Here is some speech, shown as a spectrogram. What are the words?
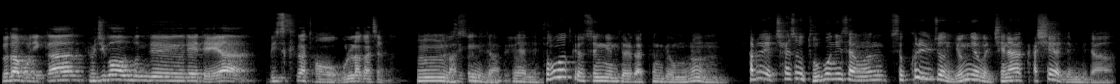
그러다 보니까 교직원분들에 대한 리스크가 더 올라가지 않았나. 음, 맞습니다. 네네. 초등학교 선생님들 같은 경우는 하루에 최소 두 번 이상은 스쿨존 영역을 지나가셔야 됩니다.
